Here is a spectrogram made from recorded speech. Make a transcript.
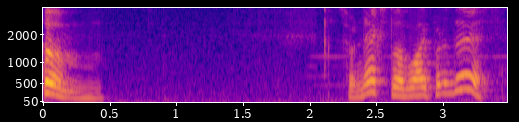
so next level I put in this.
